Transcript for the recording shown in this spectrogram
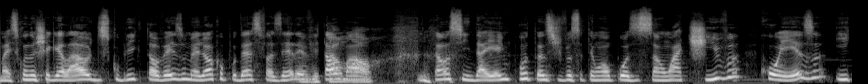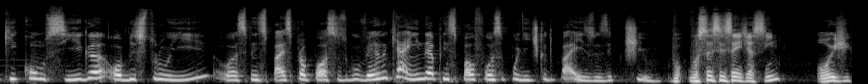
Mas quando eu cheguei lá, eu descobri que talvez o melhor que eu pudesse fazer era evitar, evitar o mal. mal. Então, assim, daí a importância de você ter uma oposição ativa, coesa e que consiga obstruir as principais propostas do governo, que ainda é a principal força política do país, o executivo. Você se sente assim hoje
